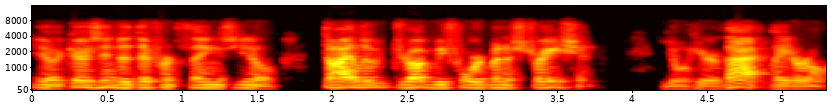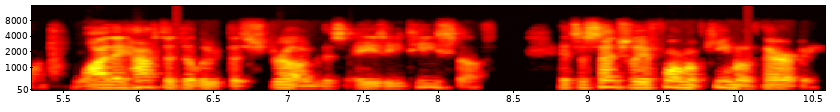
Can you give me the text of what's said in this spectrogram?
you know, it goes into different things, you know, dilute drug before administration. You'll hear that later on. Why they have to dilute this drug, this AZT stuff. It's essentially a form of chemotherapy.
